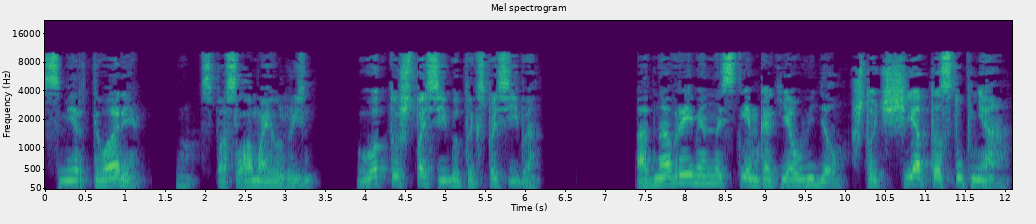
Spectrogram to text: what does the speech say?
Смерть твари спасла мою жизнь. Вот уж спасибо так спасибо. Одновременно с тем, как я увидел, что чья-то ступня,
